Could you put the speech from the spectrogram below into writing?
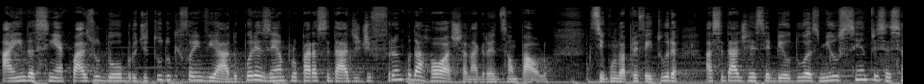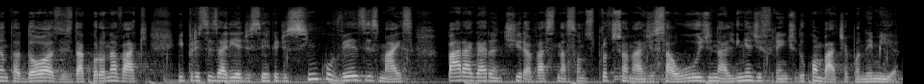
ainda assim é quase o dobro de tudo que foi enviado, por exemplo, para a cidade de Franco da Rocha, na Grande São Paulo. Segundo a prefeitura, a cidade recebeu 2.160 doses da Coronavac e precisaria de cerca de cinco vezes mais para garantir a vacinação dos profissionais de saúde na linha de frente do combate à pandemia.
